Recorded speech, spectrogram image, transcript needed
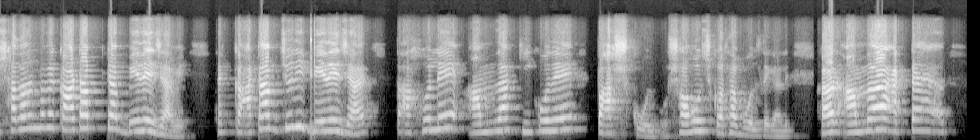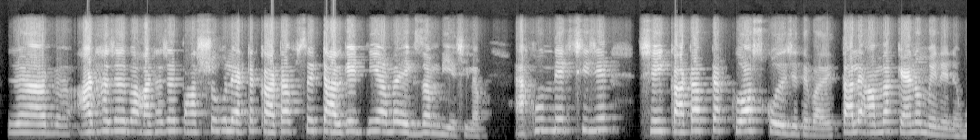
সাধারণভাবে কাট আপটা বেড়ে যাবে। কাট আপ যদি বেড়ে যায় তাহলে আমরা কি করে পাশ করব? সহজ কথা বলতে গেলে। কারণ আমরা একটা আট হাজার বা আট হাজার পাঁচশো হলে একটা কাট আপসের টার্গেট নিয়ে আমরা এক্সাম দিয়েছিলাম। এখন দেখছি যে সেই কাট আপটা ক্রস করে যেতে পারে, তাহলে আমরা কেন মেনে নেব?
